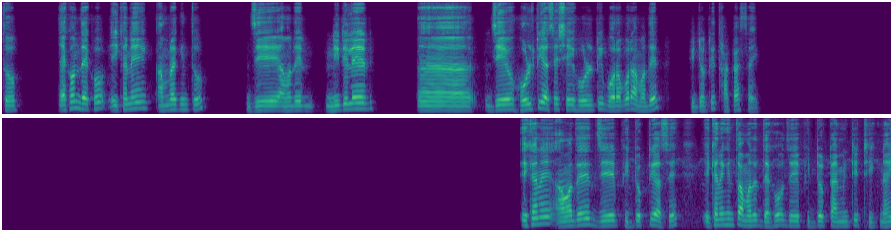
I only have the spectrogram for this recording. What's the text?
তো এখন দেখো, এইখানে আমরা কিন্তু যে আমাদের নিডেলের যে হোলটি আছে, সেই হোলটি বরাবর আমাদের ফিডব্যাকটি থাকা চাই। এখানে আমাদের যে ফিডব্যাকটি আছে, এখানে কিন্তু আমাদের দেখো যে ফিডব্যাক টাইমিংটি ঠিক নাই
